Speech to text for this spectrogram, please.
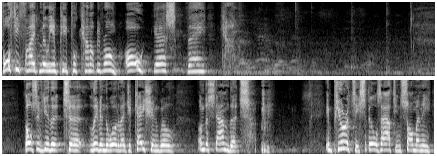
45 million people cannot be wrong. Oh, yes, they can. Those of you that uh, live in the world of education will understand that impurity spills out in so many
